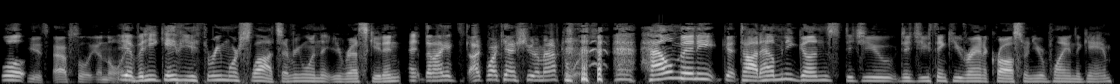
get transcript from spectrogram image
well, He is absolutely annoying. yeah, but he gave you three more slots Everyone that you rescued, and, and then I, I why can't I shoot him afterwards? how many, Todd? How many guns did you did you think you ran across when you were playing the game?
